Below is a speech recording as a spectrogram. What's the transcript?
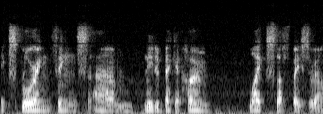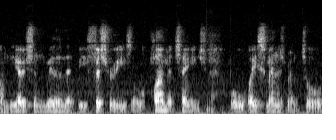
exploring things um, needed back at home, like stuff based around the ocean, whether that be fisheries or climate change yeah. or waste management or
